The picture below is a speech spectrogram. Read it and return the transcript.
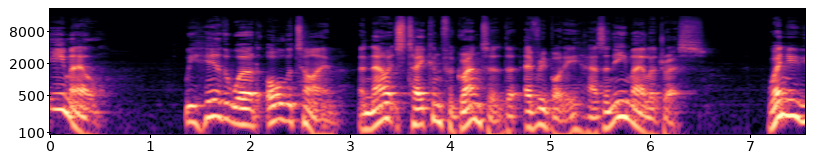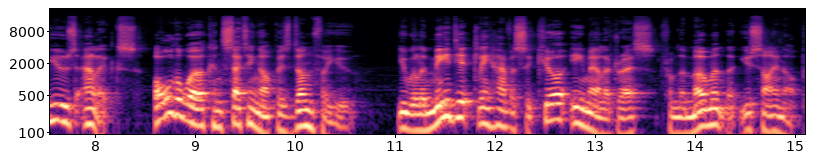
Email. We hear the word all the time, and now it's taken for granted that everybody has an email address. When you use Alex, all the work and setting up is done for you. You will immediately have a secure email address from the moment that you sign up.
